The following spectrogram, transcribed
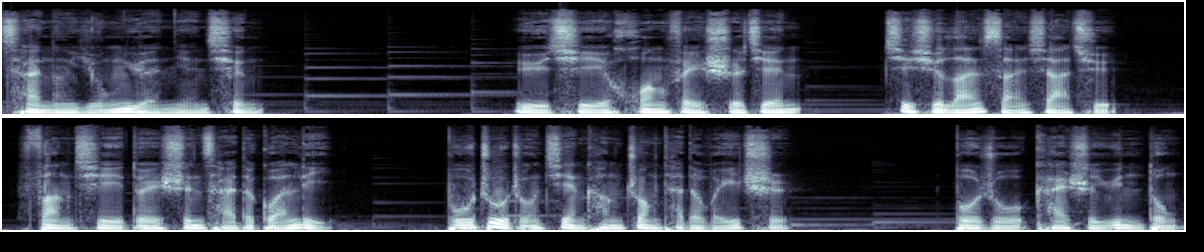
才能永远年轻。与其荒废时间，继续懒散下去，放弃对身材的管理，不注重健康状态的维持，不如开始运动，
